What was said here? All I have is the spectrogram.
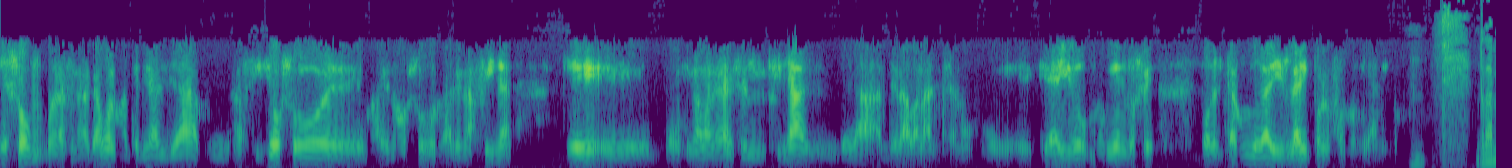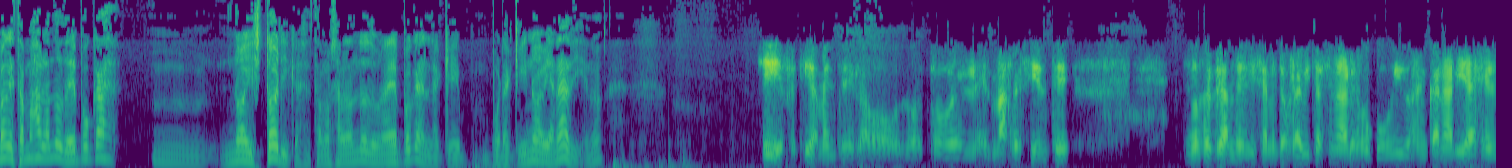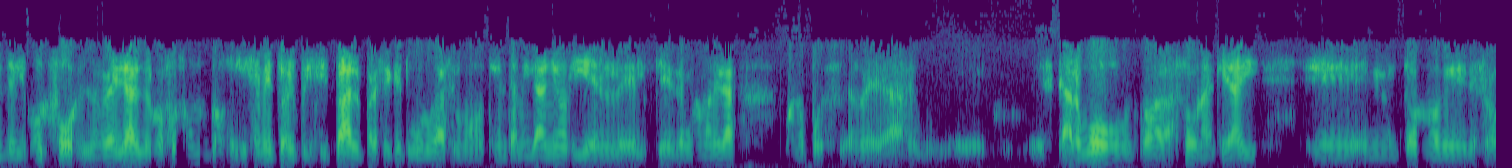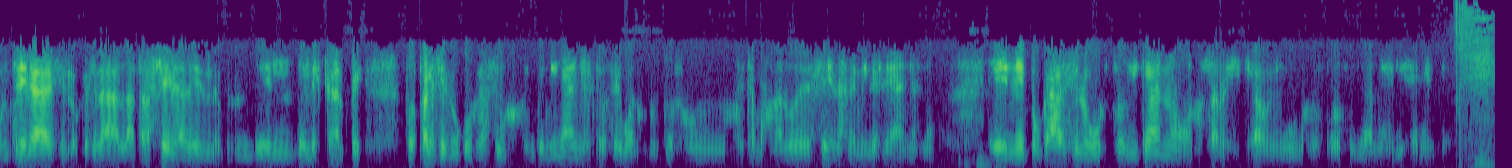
que son, bueno, al fin y al cabo, el material ya arcilloso, eh, arenoso, arena fina, que, eh, por manera, es el final de la, de la avalancha, ¿no? Eh, que ha ido moviéndose por el talud de la isla y por los fondos oceánicos. Ramón, estamos hablando de épocas mm, no históricas, estamos hablando de una época en la que por aquí no había nadie, ¿no? Sí, efectivamente, lo, el, más reciente de los grandes deslizamientos gravitacionales ocurridos en Canarias es el del Golfo. En realidad, el del Golfo son dos deslizamientos. El principal parece que tuvo lugar hace unos 80.000 años y el, el que de alguna manera, bueno, pues eh, escarbó toda la zona que hay eh, en el entorno de, frontera, es decir, lo que es la, trasera del, del, escarpe, pues parece que ocurrió hace unos 20.000 años. Entonces, bueno, pues son, estamos hablando de decenas de miles de años. ¿no? En época, desde luego, histórica no, se ha registrado ninguno de estos grandes deslizamientos.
